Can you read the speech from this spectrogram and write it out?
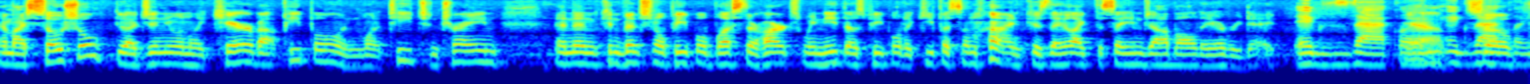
Am I social? Do I genuinely care about people and want to teach and train? And then conventional people, bless their hearts, we need those people to keep us in line because they like the same job all day, every day. Exactly. Yeah. Exactly.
